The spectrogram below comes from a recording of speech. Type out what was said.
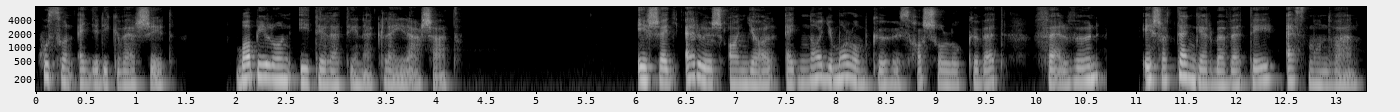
21. versét, Babilon ítéletének leírását. És egy erős angyal egy nagy malomkőhöz hasonló követ felvőn, és a tengerbe veté, ezt mondván.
